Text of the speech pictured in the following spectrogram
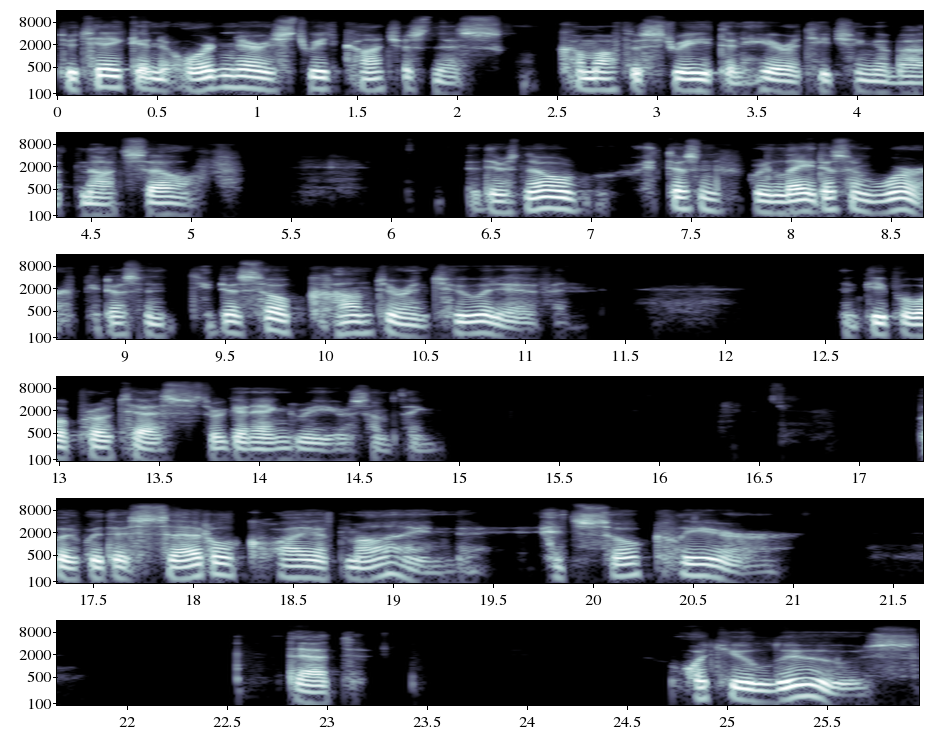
to take an ordinary street consciousness, come off the street and hear a teaching about not self. There's no, it doesn't relate, it doesn't work. It doesn't, it's so counterintuitive and, and people will protest or get angry or something. But with a settled, quiet mind, it's so clear that what you lose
